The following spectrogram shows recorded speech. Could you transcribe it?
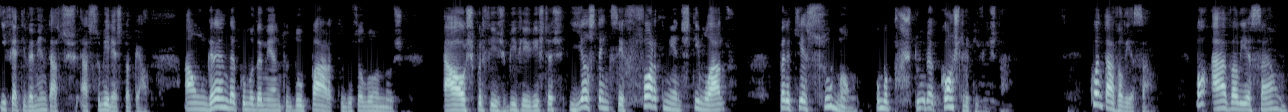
efetivamente a, assumir este papel. Há um grande acomodamento do parte dos alunos aos perfis behavioristas e eles têm que ser fortemente estimulados para que assumam uma postura construtivista. Quanto à avaliação, bom, a avaliação,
